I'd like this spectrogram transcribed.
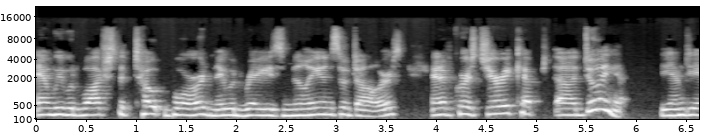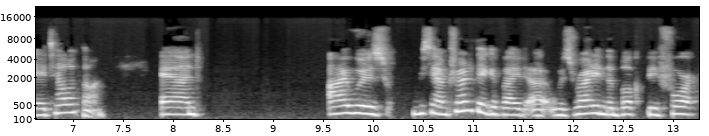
and we would watch the tote board and they would raise millions of dollars. And of course, Jerry kept uh, doing it, the MDA telethon. And I was, let me see, I'm trying to think if I uh, was writing the book before.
